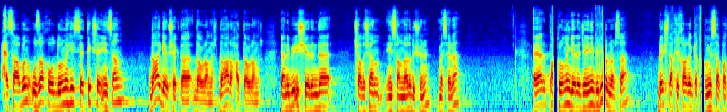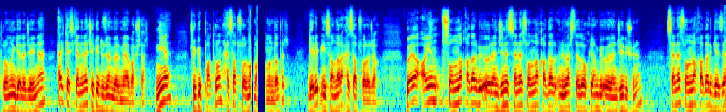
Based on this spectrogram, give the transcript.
Hesabın uzak olduğunu hissettikçe insan daha gevşek davranır, daha rahat davranır. Yani bir iş yerinde çalışan insanları düşünün mesela. Eğer patronun geleceğini biliyorlarsa, 5 dakika kalmışsa patronun geleceğine, herkes kendine çeki düzen vermeye başlar. Niye? Çünkü patron hesap sorma makamındadır. Gelip insanlara hesap soracak. Veya ayın sonuna kadar bir öğrencinin, sene sonuna kadar üniversitede okuyan bir öğrenciyi düşünün. Sene sonuna kadar gezer,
